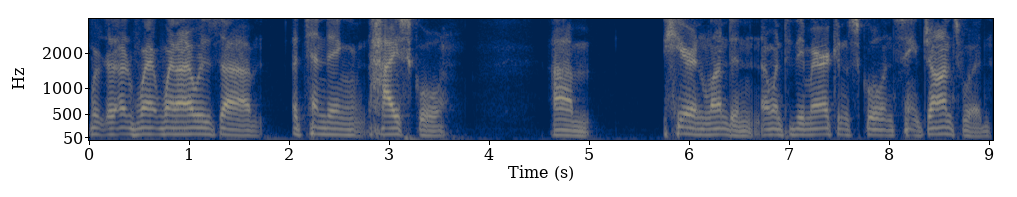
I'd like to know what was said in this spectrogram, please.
when when I was um attending high school um, here in London. I went to the American School in St. John's Wood,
